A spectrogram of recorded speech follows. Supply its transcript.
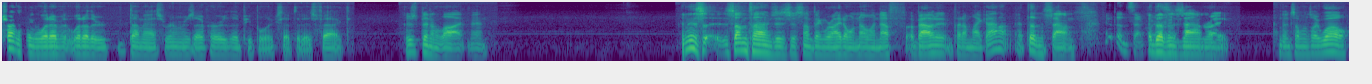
trying to think whatever what other dumbass rumors I've heard that people accepted as fact. There's been a lot, man. And this sometimes it's just something where I don't know enough about it, but I'm like, I don't. It doesn't sound. it doesn't sound. It doesn't sound right. And then someone's like, well,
